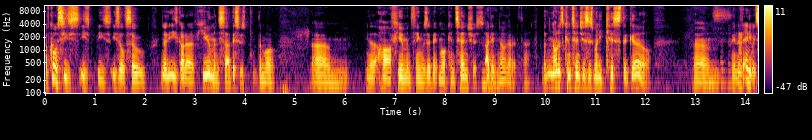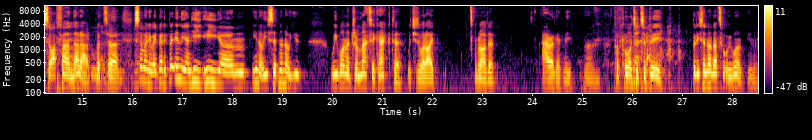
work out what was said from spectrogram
of course he's he's he's, he's also you know he's got a human side. This was the more um, you know, that half human thing was a bit more contentious. Mm-hmm. I didn't know that at the time. But not as contentious as when he kissed the girl. Um, you know, anyway, so I found that out. But uh, so anyway, but but in the end, he he um, you know he said no no you we want a dramatic actor, which is what I rather arrogantly um, purported to be. But he said no, that's what we want. You know,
